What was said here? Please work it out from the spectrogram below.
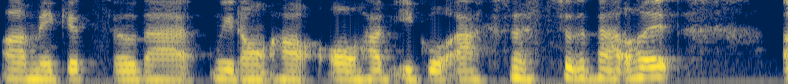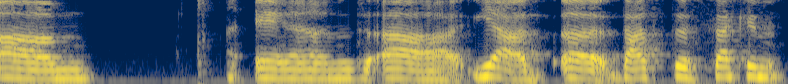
uh, make it so that we don't ha- all have equal access to the ballot. Um, and uh, yeah, uh, that's the second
